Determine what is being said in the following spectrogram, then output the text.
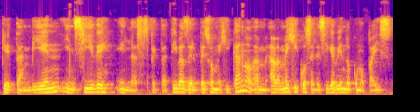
que también incide en las expectativas del peso mexicano. A, México se le sigue viendo como país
